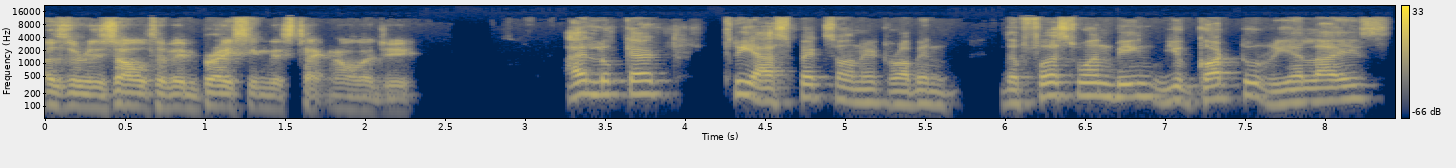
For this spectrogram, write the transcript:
as a result of embracing this technology? I look at three aspects on it, Robin. The first one being you got to realize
